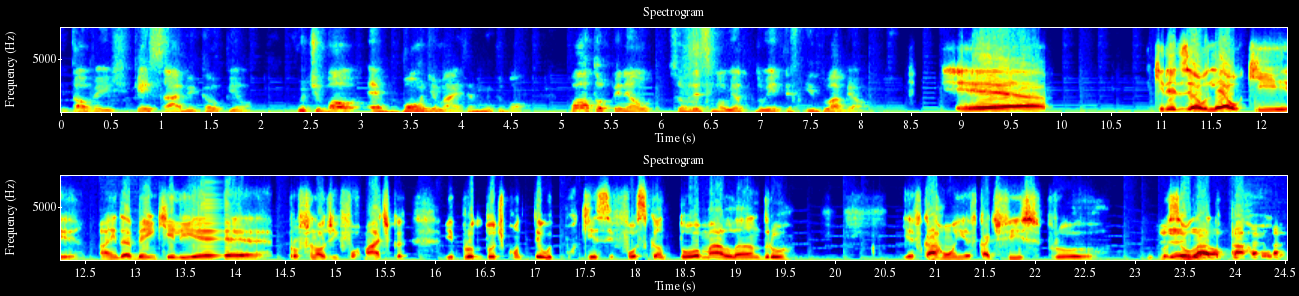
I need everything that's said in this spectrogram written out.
e talvez, quem sabe, campeão. Futebol é bom demais, é muito bom. Qual a tua opinião sobre esse momento do Inter e do Abel? É... Queria dizer ao Léo que ainda bem que ele é profissional de informática e produtor de conteúdo, porque se fosse cantor, malandro, ia ficar ruim, ia ficar difícil pro, pro seu lado. Arroba,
